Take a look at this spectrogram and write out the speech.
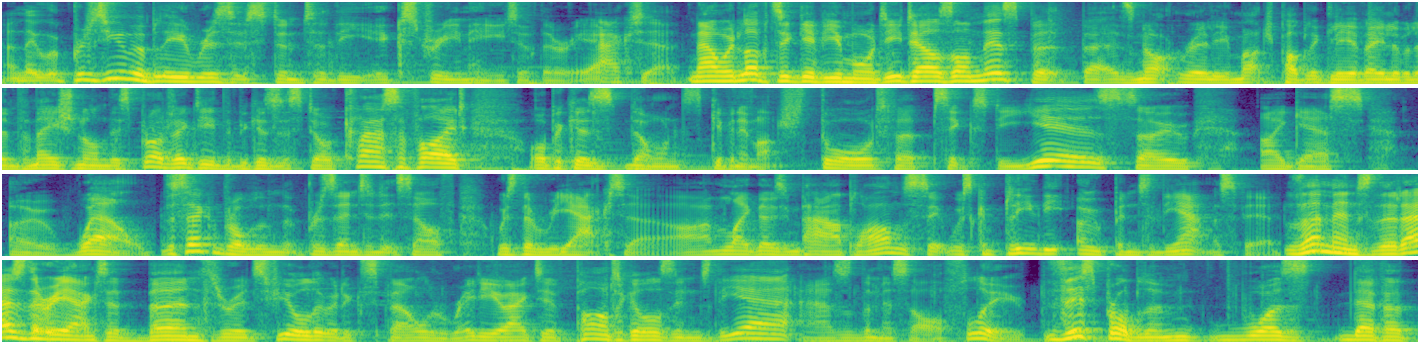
and they were presumably resistant to the extreme heat of the reactor. Now, we'd love to give you more details on this, but there is not really much publicly available information on this project, either because it's still classified or because no one's given it much thought for 60 years, so I guess, oh well. The second problem that presented itself was the reactor. Unlike those in power plants, it was completely open to the atmosphere. That meant that as the reactor burned through its fuel, it would expel radioactive particles into the air as the missile flew. This problem was never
